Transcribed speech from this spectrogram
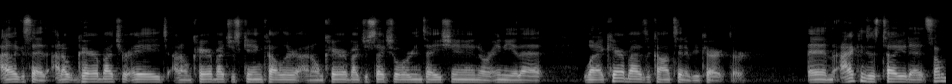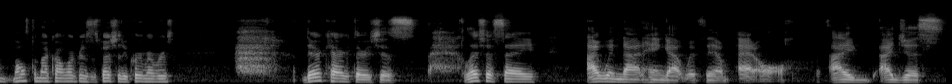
I like I said, I don't care about your age. I don't care about your skin color. I don't care about your sexual orientation or any of that. What I care about is the content of your character. And I can just tell you that some most of my coworkers, especially the crew members, their character is just let's just say I would not hang out with them at all. I I just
